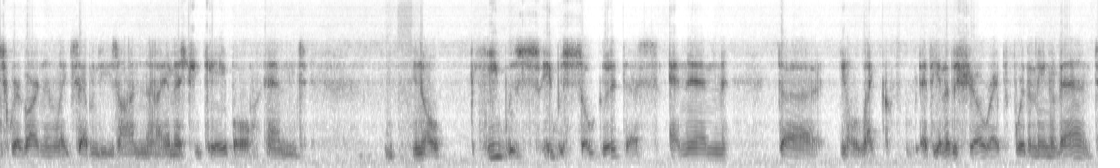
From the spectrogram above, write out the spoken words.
Square Garden in the late '70s on uh, MSG Cable, and you know, he was he was so good at this. And then the you know, like at the end of the show, right before the main event,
